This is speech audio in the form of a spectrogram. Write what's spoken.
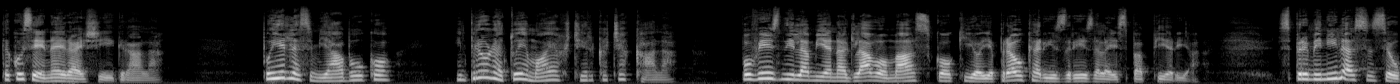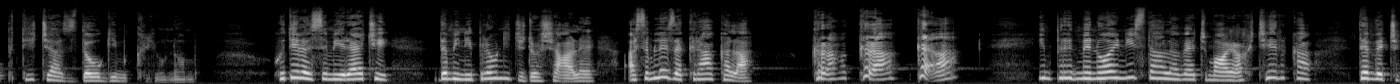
tako se je najrajši igrala. Pojedla sem jabolko In prav na to je moja hčerka čakala. Poveznila mi je na glavo masko, ki jo je pravkar izrezala iz papirja. Spremenila sem se v ptiča z dolgim kljunom. Hotela sem mi reči, da mi ni prav nič došale, a sem le zakrakala, kra, kra, kra. In pred menoj ni stala več moja hčerka, temveč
